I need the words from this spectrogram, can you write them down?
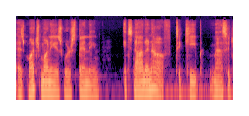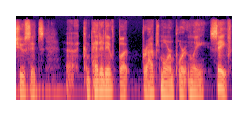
as much money as we're spending, it's not enough to keep Massachusetts uh, competitive, but perhaps more importantly, safe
